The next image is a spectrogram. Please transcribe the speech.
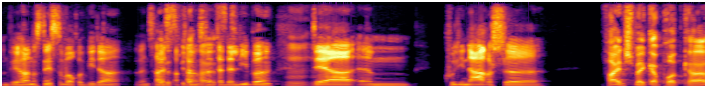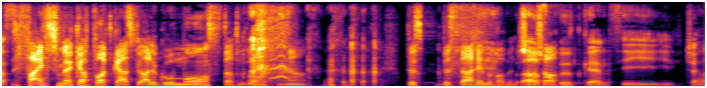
Und wir hören uns nächste Woche wieder, wenn es heißt Abteilungsleiter der Liebe, Mhm. der ähm, kulinarische Feinschmecker-Podcast. Feinschmecker-Podcast für alle Gourmands da draußen. ja. bis, bis dahin, Robin. Ciao, Mach's ciao. gut. Ciao.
